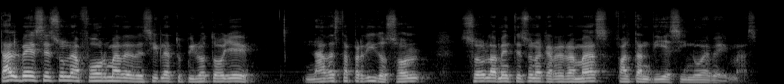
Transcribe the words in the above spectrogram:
Tal vez es una forma de decirle a tu piloto, oye, nada está perdido, sol, solamente es una carrera más, faltan 19 más.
